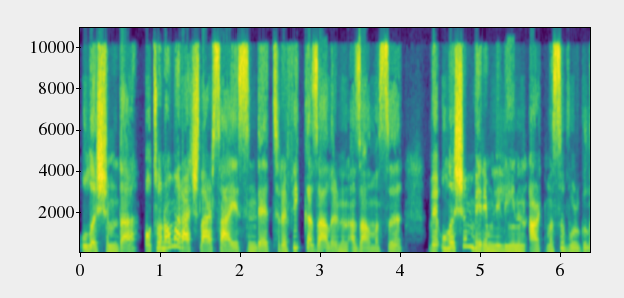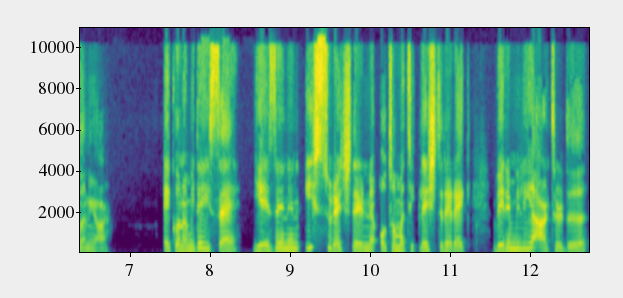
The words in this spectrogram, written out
Ulaşımda otonom araçlar sayesinde trafik kazalarının azalması ve ulaşım verimliliğinin artması vurgulanıyor. Ekonomide ise YZ'nin iş süreçlerini otomatikleştirerek verimliliği artırdığı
